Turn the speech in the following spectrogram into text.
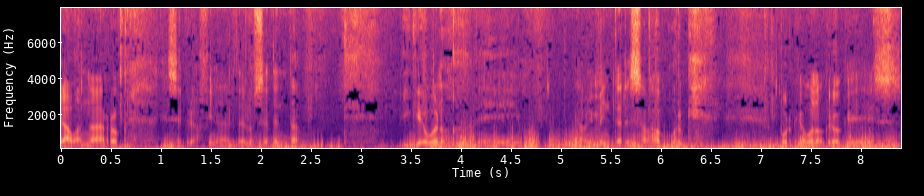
la banda rock que se creó a finales de los 70 y que bueno eh, a mí me interesaba porque porque bueno creo que es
